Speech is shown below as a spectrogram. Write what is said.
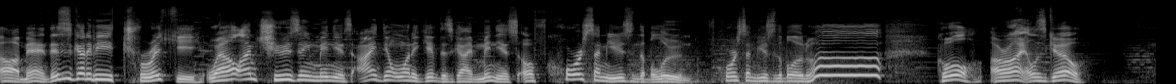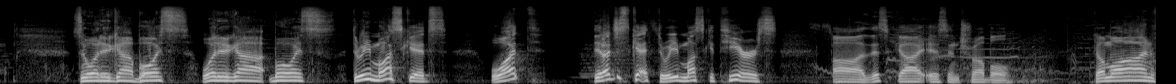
Oh man, this is gonna be tricky. Well, I'm choosing minions. I don't want to give this guy minions. Of course I'm using the balloon. Of course I'm using the balloon. Oh, cool. All right, let's go. So what do you got, boys? What do you got, boys? Three muskets? What? Did I just get three musketeers? Oh, this guy is in trouble. Come on.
